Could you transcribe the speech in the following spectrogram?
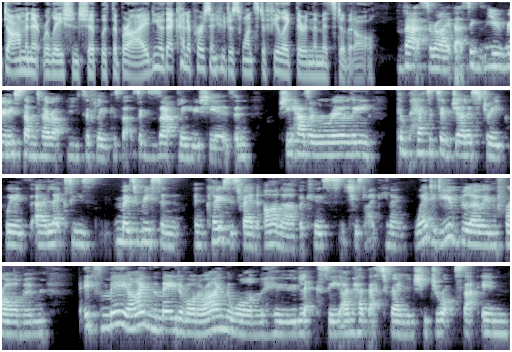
dominant relationship with the bride, you know, that kind of person who just wants to feel like they're in the midst of it all. That's right. That's you really summed her up beautifully because that's exactly who she is. And she has a really competitive jealous streak with uh, Lexi's most recent and closest friend Anna because she's like, you know, where did you blow in from? And it's me. I'm the maid of honor. I'm the one who Lexi. I'm her best friend, and she drops that in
